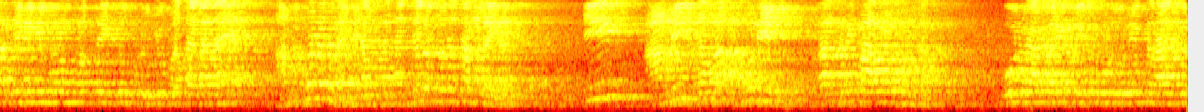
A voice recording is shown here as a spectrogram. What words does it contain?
प्रतिनिधी म्हणून फक्त इथं खुर्ची बसायला नाही. आम्ही कोणच नाही. म्हणजे आमचं संचालक सुद्धा चांगला आहे. की आम्ही जेव्हा फोन येईल. रात्री बारा होता कोण व्यापारी पैसे बुडवून काळजी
